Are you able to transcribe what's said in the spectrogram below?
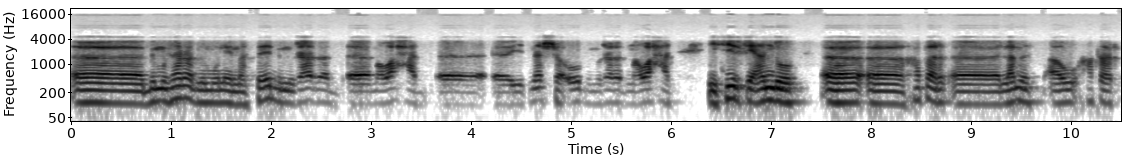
آه، بمجرد الملامسة بمجرد آه، ما واحد آه، يتنشأوا بمجرد ما واحد يصير في عنده خطر لمس أو خطر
